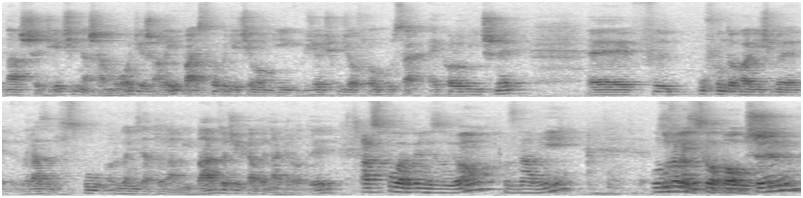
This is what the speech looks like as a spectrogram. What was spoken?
e, nasze dzieci, nasza młodzież, ale i Państwo będziecie mogli wziąć udział w konkursach ekologicznych. E, Ufundowaliśmy razem z współorganizatorami bardzo ciekawe nagrody. A współorganizują z nami Uzdrowisko Połczyn,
